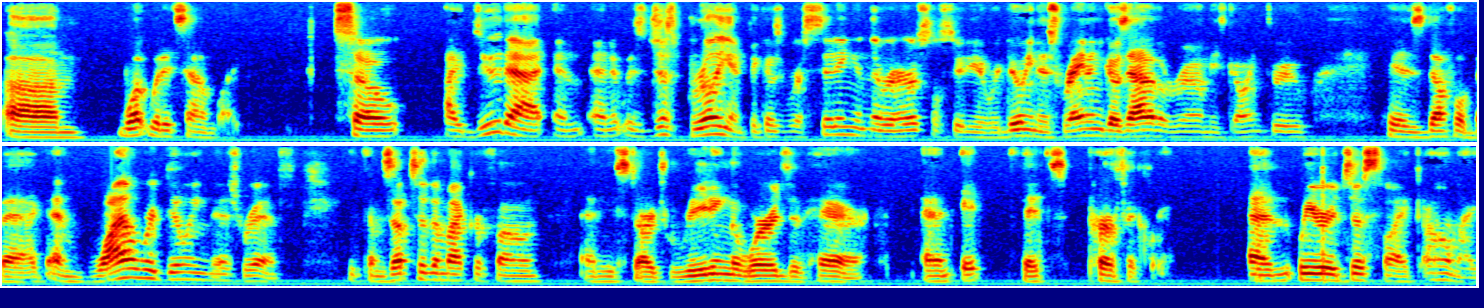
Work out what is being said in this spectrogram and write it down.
um, what would it sound like? So I do that, and, and it was just brilliant because we're sitting in the rehearsal studio, we're doing this. Raymond goes out of the room, he's going through his duffel bag, and while we're doing this riff, he comes up to the microphone and he starts reading the words of hair, and it fits perfectly and we were just like, oh my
